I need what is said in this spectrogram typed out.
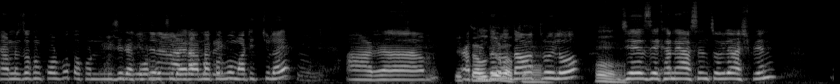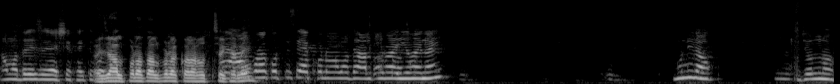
সামনে যখন করব তখন নিজেরা করব চুলায় রান্না করব মাটির চুলায়। আর এই আপনাদেরও দাওয়াত হ্যাঁ। রইল। যে যেখানে আছেন চলে আসবেন। আমাদের এই জায়গায় এসে খাইতে এই পারবেন। যে আলপনা তালপনা করা হচ্ছে হ্যাঁ, এখানে। আলপনা করতেছে। এখনও আমাদের আলপনা ই হয় নাই। মুনি নাও। জল নাও।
